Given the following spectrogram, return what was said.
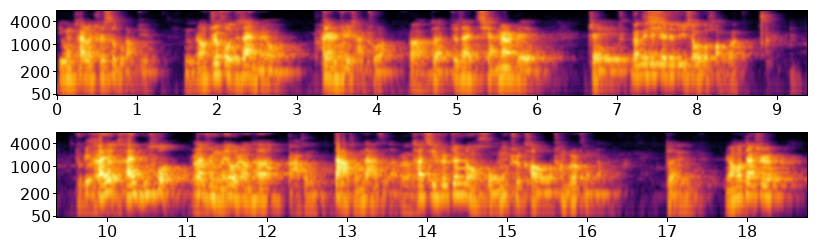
一共拍了十四部港剧，嗯，然后之后就再也没有电视剧产出了。啊，对，就在前面这这那那些电视剧效果好吗？就给他还还不错，嗯但是没有让他大红，大红大紫。嗯他其实真正红是靠唱歌红的，对。嗯然后但是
